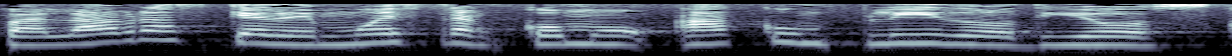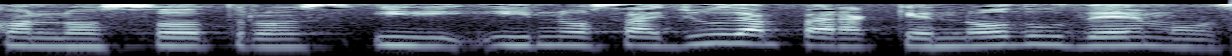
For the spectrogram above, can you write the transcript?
Palabras que demuestran cómo ha cumplido Dios con nosotros y, nos ayudan para que no dudemos.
